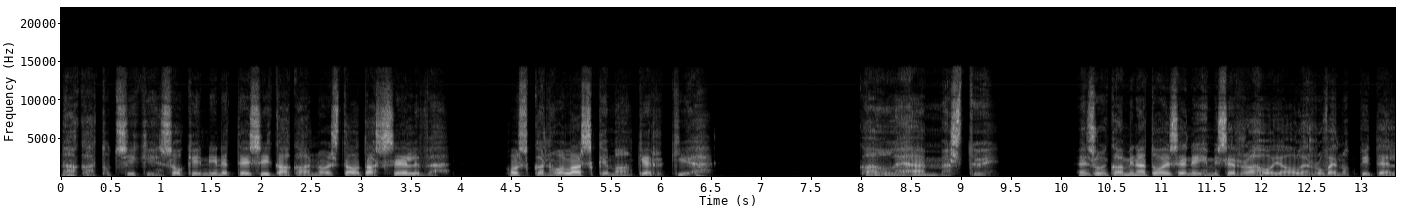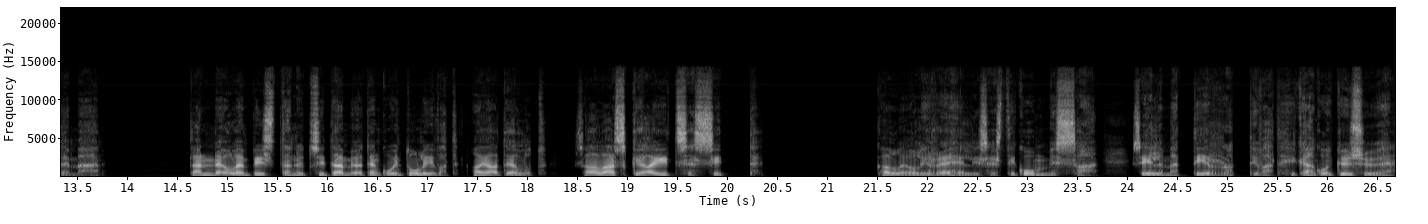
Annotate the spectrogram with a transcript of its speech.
Nakatut sikin sokin niin, ettei sikakaan noista ota selvää, koska nuo laskemaan kerkiää. Kalle hämmästyi. En suinkaan minä toisen ihmisen rahoja ole ruvennut pitelemään. Tänne olen pistänyt sitä myöten kuin tulivat, ajatellut, saa laskea itse sitten. Kalle oli rehellisesti kummissaan, silmät tirrottivat ikään kuin kysyen,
